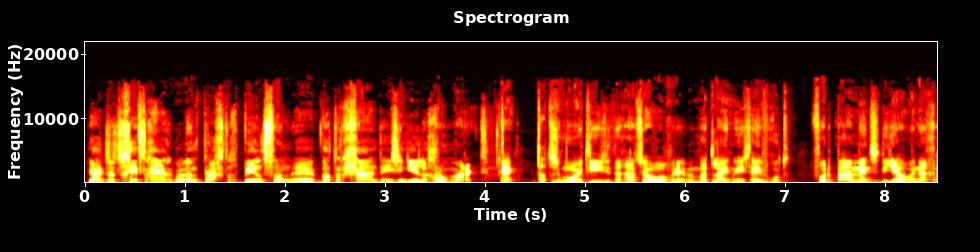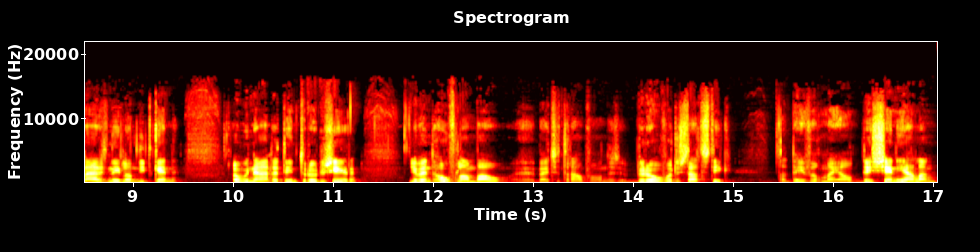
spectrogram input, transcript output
ja, dat geeft toch eigenlijk wel een prachtig beeld van uh, wat er gaande is in die hele grondmarkt. Kijk, dat is een mooie teaser, daar gaan we het zo over hebben. Maar het lijkt me eerst even goed voor de paar mensen die jou in agrarisch Nederland niet kennen, om je nader te introduceren. Je bent hoofdlandbouw uh, bij het Centraal van het Bureau voor de Statistiek. Dat ben je volgens mij al decennia lang.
